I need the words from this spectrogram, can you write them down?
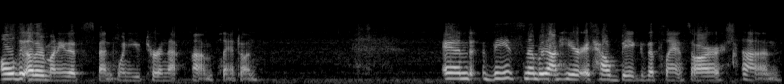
all the other money that's spent when you turn that um, plant on. And these number down here is how big the plants are. Um,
